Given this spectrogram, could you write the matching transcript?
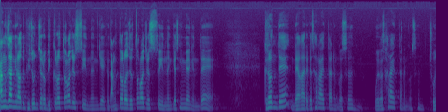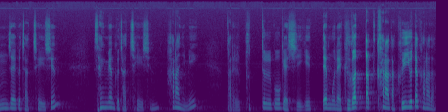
당장이라도 비존재로 미끄러 떨어질 수 있는 게그 낭떠러져 떨어질 수 있는 게 생명인데 그런데 내가 이렇게 살아있다는 것은 우리가 살아있다는 것은 존재 그 자체이신 생명 그 자체이신 하나님이 나를 붙들고 계시기 때문에 그것 딱 하나다. 그 이유 딱 하나다.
